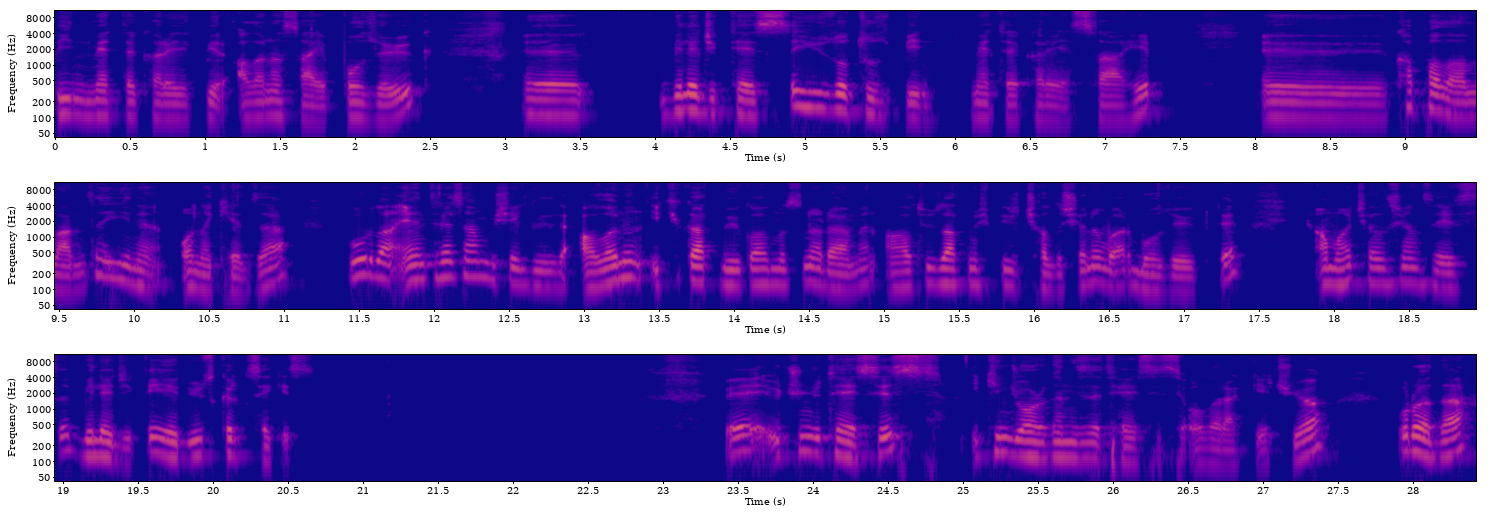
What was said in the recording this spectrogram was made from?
bin metrekarelik bir alana sahip Bozüyük. E, Bilecik tesisi 130 bin metrekareye sahip. E, kapalı alanda yine ona keza. Burada enteresan bir şekilde alanın iki kat büyük olmasına rağmen 661 çalışanı var Bozüyük'te. Ama çalışan sayısı Bilecik'te 748. Ve üçüncü tesis ikinci organize tesisi olarak geçiyor. Burada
